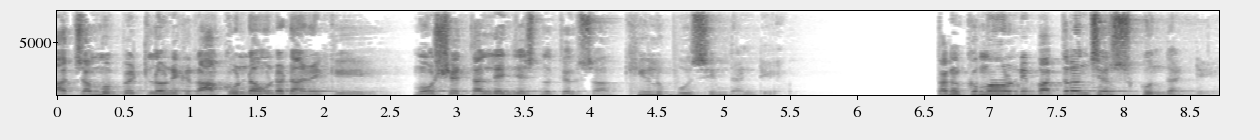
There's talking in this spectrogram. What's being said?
ఆ జమ్ము పెట్టలోనికి రాకుండా ఉండడానికి మోషే తల్లి ఏం చేసిందో తెలుసా? కీలు పూసిందండి. తన కుమారుణ్ణి భద్రం చేసుకుందండి.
